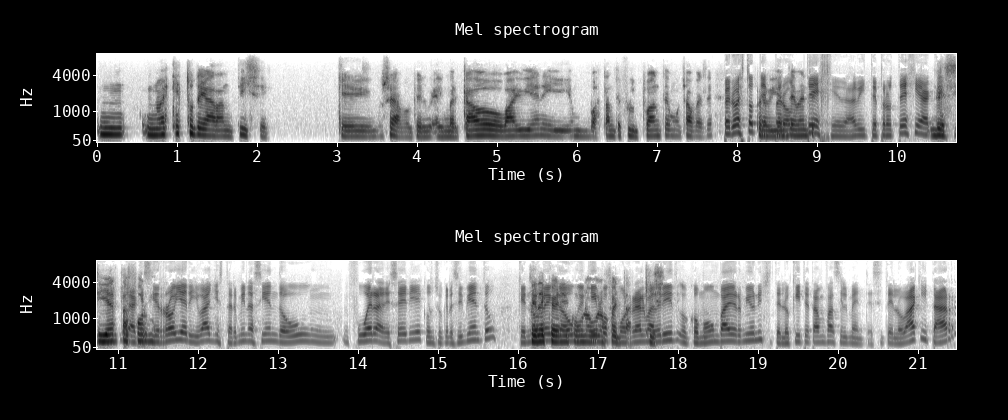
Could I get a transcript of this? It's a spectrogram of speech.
Mm, no es que esto te garantice que, o sea, porque el, mercado va y viene y es bastante fluctuante muchas veces. Pero esto te protege, David, te protege a que, de cierta forma, si Roger Ibáñez termina siendo un fuera de serie con su crecimiento, que no venga un equipo como Real Madrid o como un Bayern Múnich y te lo quite tan fácilmente. Si te lo va a quitar,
